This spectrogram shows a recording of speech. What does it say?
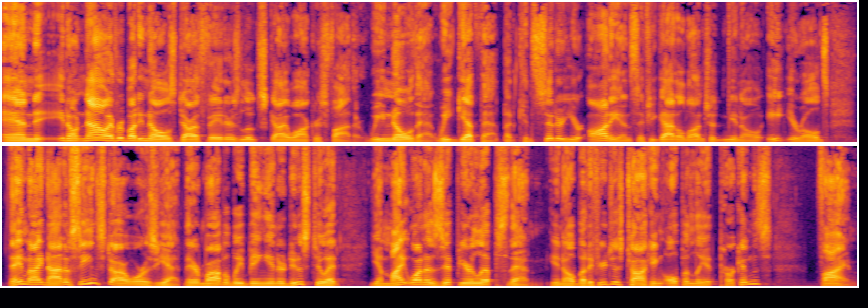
And, you know, now everybody knows Darth Vader's Luke Skywalker's father. We know that. We get that. But consider your audience. If you got a bunch of, you know, eight year olds, they might not have seen Star Wars yet. They're probably being introduced to it. You might want to zip your lips then, you know. But if you're just talking openly at Perkins, Fine,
